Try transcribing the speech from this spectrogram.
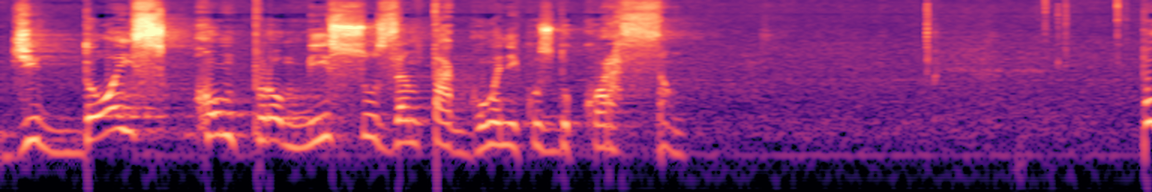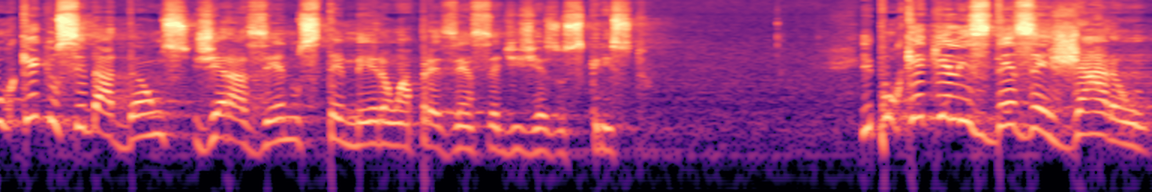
de dois compromissos antagônicos do coração. Por que, que os cidadãos gerazenos temeram a presença de Jesus Cristo? E por que, que eles desejaram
